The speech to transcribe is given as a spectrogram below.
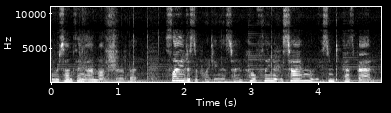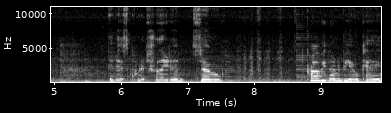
or something, I'm not sure, but slightly disappointing this time. Hopefully next time isn't as bad. It is Quidditch related, so probably going to be okay.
